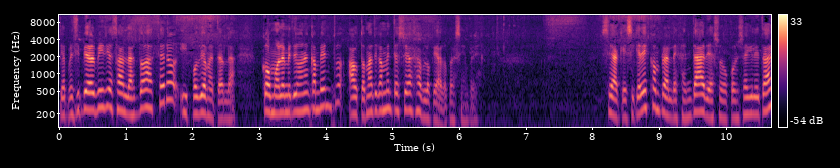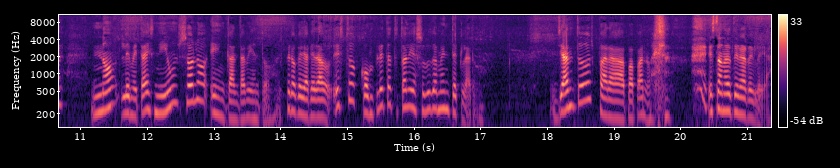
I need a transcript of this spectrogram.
Y al principio del vídeo estaban las 2 a 0 y podía meterla. Como le he metido un encantamiento, automáticamente esto ya se ha bloqueado para siempre. O sea que si queréis comprar legendarias o conseguir tal, no le metáis ni un solo encantamiento. Espero que haya quedado esto completa, total y absolutamente claro. Llantos para Papá Noel. esto no tiene arreglo ya.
